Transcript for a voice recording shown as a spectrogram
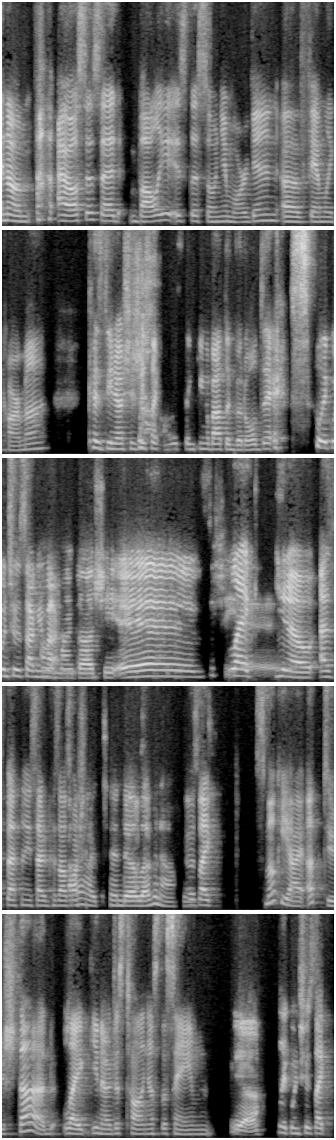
And um I also said Bali is the Sonja Morgan of family karma. Cause you know, she's just like always thinking about the good old days. like when she was talking oh about Oh my god, she is. She like, is. you know, as Bethany said, because I was watching oh, 10 to 11 outfits. It was like smoky eye up to stud, like, you know, just telling us the same. Yeah. Like when she was like,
